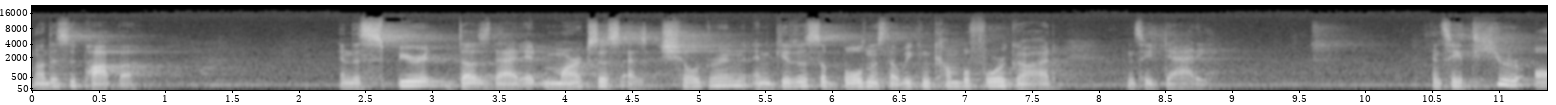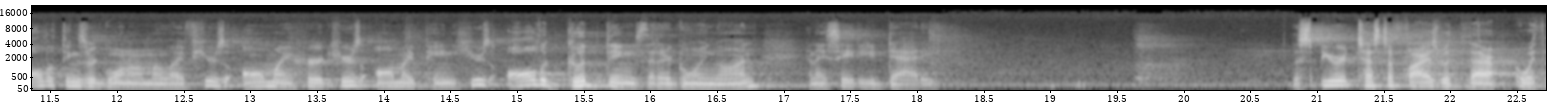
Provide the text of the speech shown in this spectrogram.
no, this is Papa. And the Spirit does that. It marks us as children and gives us a boldness that we can come before God and say, Daddy. And say, Here are all the things that are going on in my life. Here's all my hurt. Here's all my pain. Here's all the good things that are going on. And I say to you, Daddy. The Spirit testifies with our, with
